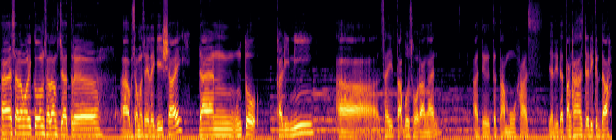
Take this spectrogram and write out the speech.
Hai, Assalamualaikum, salam sejahtera. Uh, bersama saya lagi Syai dan untuk kali ini uh, saya tak bersorangan ada tetamu khas yang didatangkan khas dari Kedah.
